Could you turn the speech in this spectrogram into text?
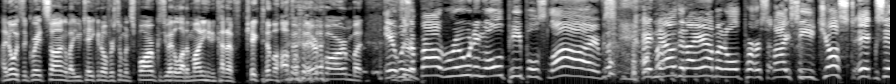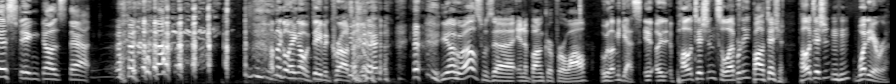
I know it's a great song about you taking over someone's farm because you had a lot of money and you kind of kicked them off of their farm. But it was there- about ruining old people's lives. and now that I am an old person, I see just existing does that. I'm gonna go hang out with David Crosby. Okay. You know who else was uh, in a bunker for a while? oh, let me guess. I- uh, politician, celebrity, Politician. politician. Mm-hmm. What era?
